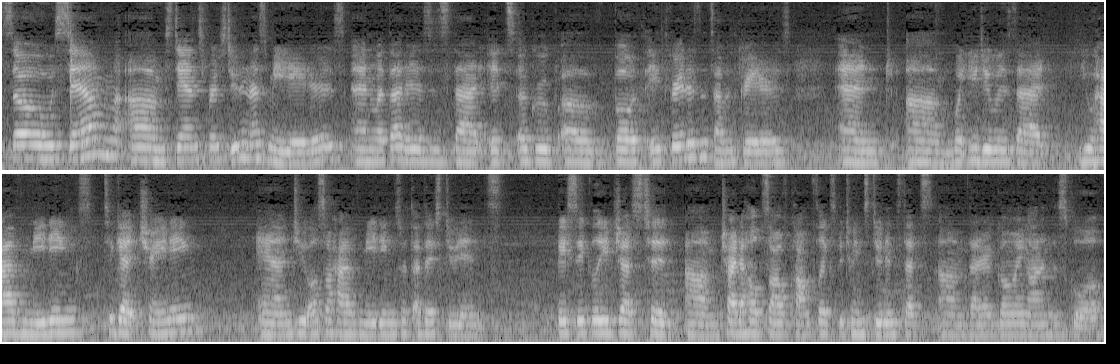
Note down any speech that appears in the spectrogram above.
So SAM um, stands for Student as Mediators, and what that is is that it's a group of both 8th graders and 7th graders, and um, what you do is that you have meetings to get training, and you also have meetings with other students, basically just to um, try to help solve conflicts between students that's, um, that are going on in the school.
